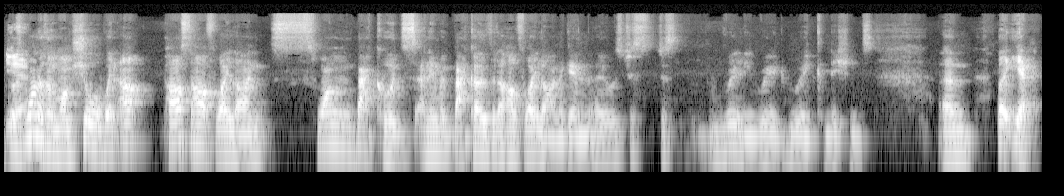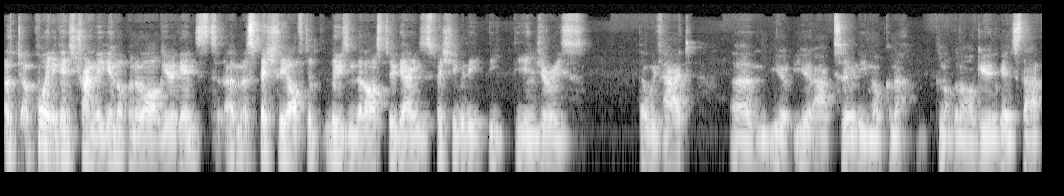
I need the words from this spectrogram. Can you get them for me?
There was yeah. one of them, I'm sure, went up past the halfway line, swung backwards, and then went back over the halfway line again. It was just just really weird, weird conditions. Um, but yeah, a, a point against Tranmere, you're not going to argue against, um, especially after losing the last two games, especially with the, the, the injuries that we've had. Um, you're, you're absolutely not going to not going to argue against that.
